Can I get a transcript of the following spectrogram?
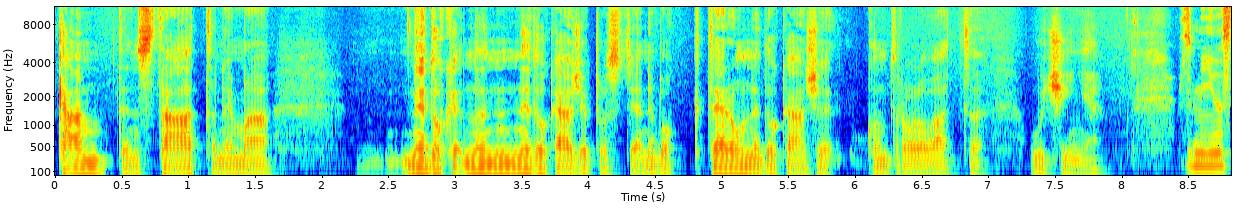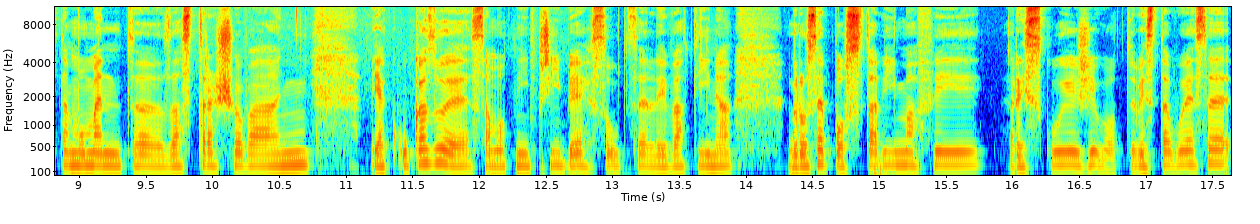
kam ten stát nemá, nedokáže, prostě, nebo kterou nedokáže kontrolovat účinně. Zmínil jste moment eh, zastrašování. Jak ukazuje samotný příběh soudce Livatína, kdo se postaví mafii, riskuje život. Vystavuje se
